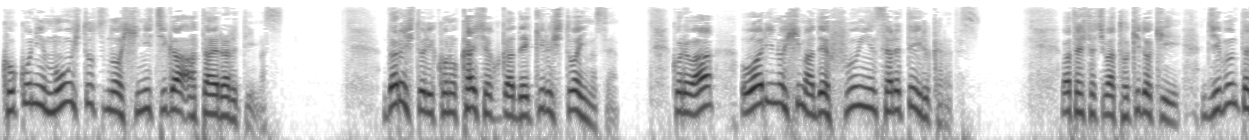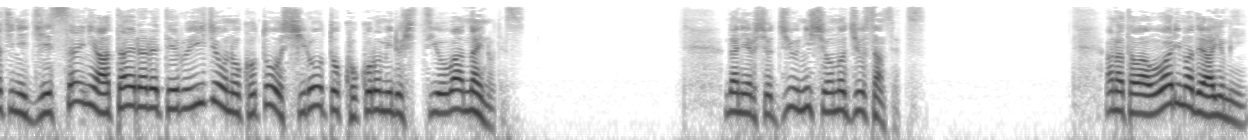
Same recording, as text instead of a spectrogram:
ここにもう一つの日にちが与えられています。誰一人この解釈ができる人はいません。これは終わりの日まで封印されているからです。私たちは時々自分たちに実際に与えられている以上のことを知ろうと試みる必要はないのです。ダニエル書12章の13節あなたは終わりまで歩み、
